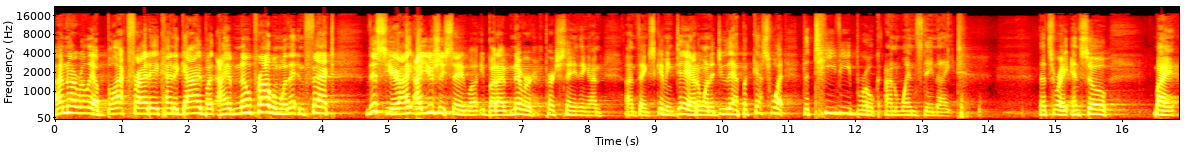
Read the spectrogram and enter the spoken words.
I'm not really a Black Friday kind of guy, but I have no problem with it. In fact, this year, I, I, usually say, well, but I've never purchased anything on, on Thanksgiving Day. I don't want to do that. But guess what? The TV broke on Wednesday night. That's right. And so my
